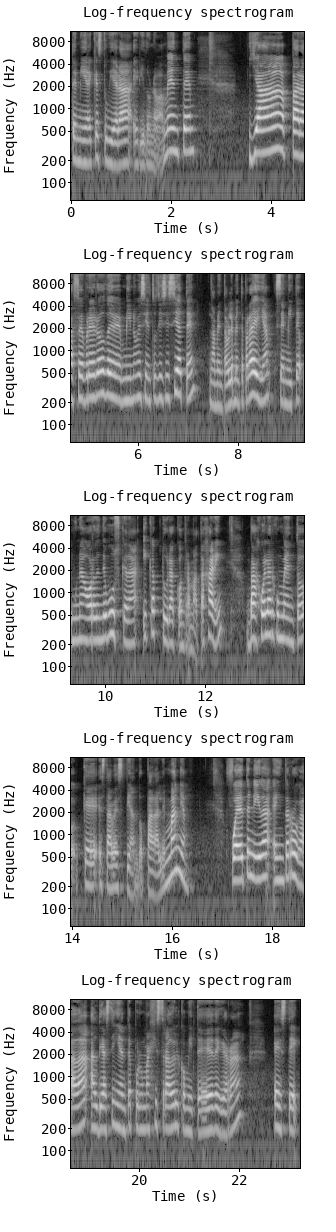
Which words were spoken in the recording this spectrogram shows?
temía que estuviera herido nuevamente. Ya para febrero de 1917, lamentablemente para ella, se emite una orden de búsqueda y captura contra Mata Hari bajo el argumento que estaba espiando para Alemania. Fue detenida e interrogada al día siguiente por un magistrado del Comité de Guerra, este,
